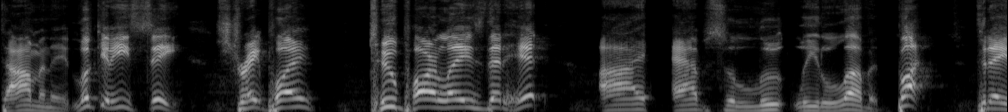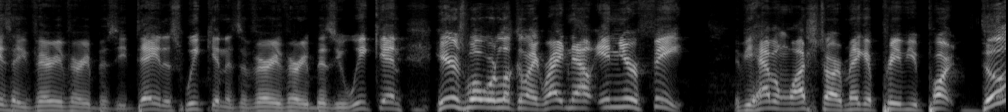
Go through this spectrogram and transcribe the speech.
dominate. Look at EC straight play, two parlays that hit. I absolutely love it. But today is a very, very busy day. This weekend is a very, very busy weekend. Here's what we're looking like right now in your feed. If you haven't watched our mega preview part, duh,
